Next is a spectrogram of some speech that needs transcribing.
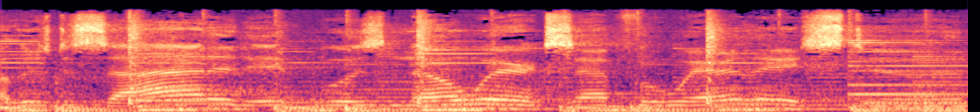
Others decided it was nowhere except for where they stood.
